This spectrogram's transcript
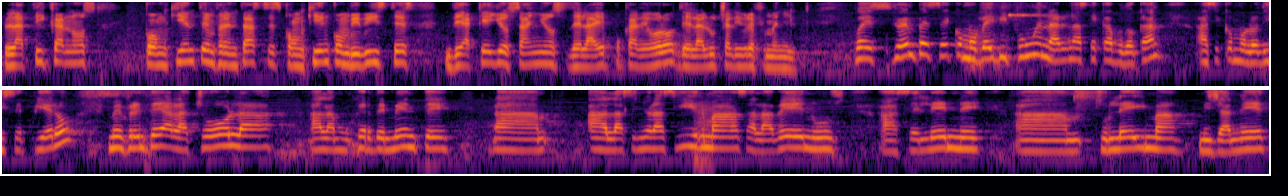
Platícanos con quién te enfrentaste, con quién conviviste de aquellos años de la época de oro de la lucha libre femenil. Pues yo empecé como Baby Pum en la Arena Azteca Budocán, así como lo dice Piero. Me enfrenté a la Chola, a la Mujer de Mente, a, a las señoras Irmas, a la Venus, a Selene, a Zuleima, Millanet.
